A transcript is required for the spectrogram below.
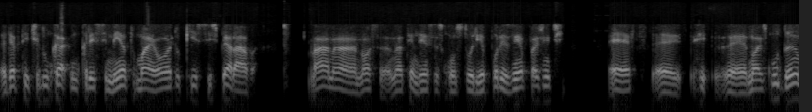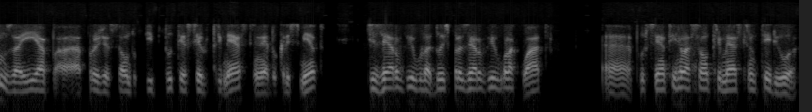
deve ter tido um, um crescimento maior do que se esperava. Lá na nossa na Tendências Consultoria, por exemplo, a gente é, é, é, nós mudamos aí a, a, projeção do PIB do terceiro trimestre, né, do crescimento, de 0,2 para 0,4% uh, por cento em relação ao trimestre anterior.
